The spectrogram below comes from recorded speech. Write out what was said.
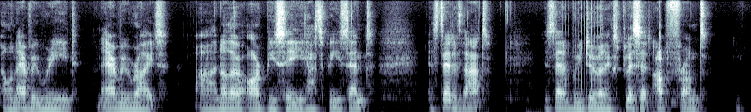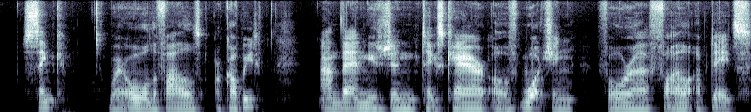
on every read and every write, uh, another RPC has to be sent. Instead of that, instead we do an explicit upfront sync where all the files are copied, and then Mutagen takes care of watching for uh, file updates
